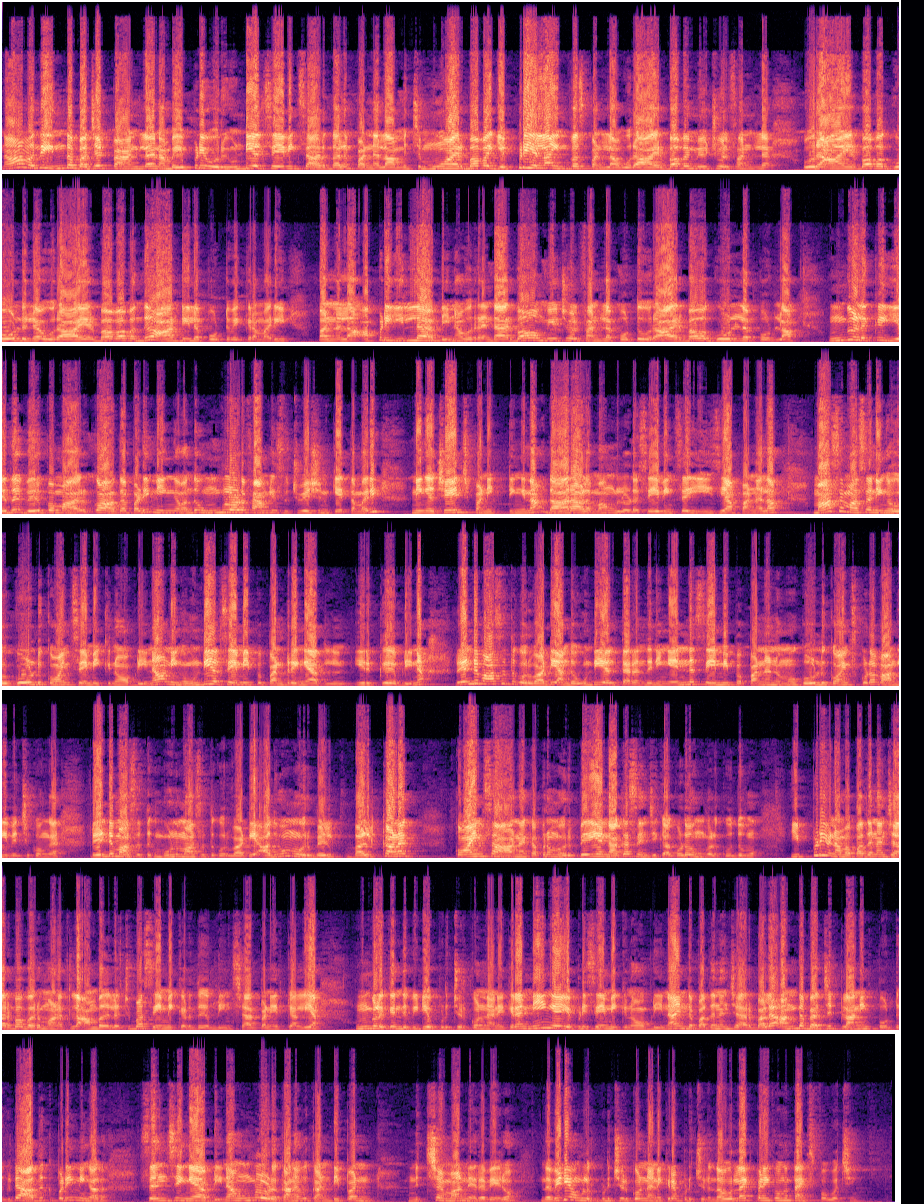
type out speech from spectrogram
நான் வந்து இந்த பட்ஜெட் பிளான்ல நம்ம எப்படி ஒரு உண்டியல் சேவிங்ஸா இருந்தாலும் பண்ணலாம். மிச்சம் மூவாயிரம் ரூபாவை எப்படி எல்லாம் இன்வெஸ்ட் பண்ணலாம்? ஒரு ஆயிரம் ரூபாவை மியூச்சுவல் ஃபண்ட்ல ஒரு ஆயிரம் ரூபாவை கோல்டுல ஒரு ஆயிரம் ரூபாவை வந்து ஆர்டில போட்டு வைக்கிற மாதிரி பண்ணலாம். அப்படி இல்லை அப்படின்னா ஒரு ரெண்டாயிரம் ரூபாவை மியூச்சுவல் ஃபண்ட்ல போட்டு ஒரு ஆயிரம் ரூபாவை கோல்டில் போடலாம். உங்களுக்கு எது விருப்பமாக இருக்கோ அதைப்படி நீங்கள் வந்து உங்களோட ஃபேமிலி சுச்சுவேஷனுக்கு ஏற்ற மாதிரி நீங்கள் சேஞ்ச் பண்ணிக்கிட்டீங்கன்னா தாராளமாக உங்களோட சேவிங்ஸை ஈஸியாக பண்ணலாம். மாதம் மாதம் நீங்கள் ஒரு கோல்டு காயின் சேமிக்கணும் அப்படின்னா நீங்கள் உண்டியல் சேமிப்பு பண்ணுறீங்க அதில் இருக்குது அப்படின்னா ரெண்டு மாதத்துக்கு ஒரு வாட்டி அந்த உண்டியல் திறந்து நீங்கள் என்ன சேமிப்பு பண்ணணுமோ கோல்டு காயின்ஸ் கூட வாங்கி வச்சுக்கோங்க. ரெண்டு மாதத்துக்கு மூணு மாதத்துக்கு ஒரு வாட்டி அதுவும் ஒரு பெல் பல்கான காயின்ஸாக ஆனதுக்கப்புறம் ஒரு பெரிய நகை செஞ்சிக்கா கூட உங்களுக்கு உதவும். இப்படி நம்ம பதினஞ்சாயிரம் ரூபாய் வருமானத்தில் ஐம்பது லட்ச ரூபாய் சேமிக்கிறது அப்படின்னு ஷேர் பண்ணியிருக்கேன் இல்லையா? உங்களுக்கு இந்த வீடியோ பிடிச்சிருக்கும்னு நினைக்கிறேன். நீங்கள் எப்படி சேமிக்கணும் அப்படின்னா இந்த பதினஞ்சாயிரம் ரூபாயில் அந்த பட்ஜெட் பிளானிங் போட்டுக்கிட்டு அதுக்குப்படி நீங்கள் அதை செஞ்சீங்க அப்படின்னா உங்களோட கனவு கண்டிப்பாக நிச்சயமாக நிறைவேறும். இந்த வீடியோ உங்களுக்கு பிடிச்சிருக்கும்னு நினைக்கிறேன். பிடிச்சிருந்தா ஒரு லைக் பண்ணிக்கோங்க. தேங்க்ஸ் ஃபார் வாட்சிங்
